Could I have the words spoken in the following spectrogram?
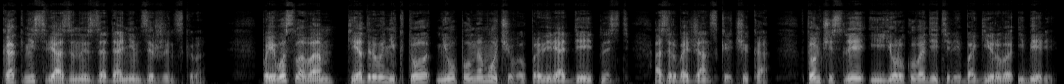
как не связанную с заданием Дзержинского. По его словам, Кедрова никто не уполномочивал проверять деятельность азербайджанской ЧК, в том числе и ее руководителей Багирова и Берии.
